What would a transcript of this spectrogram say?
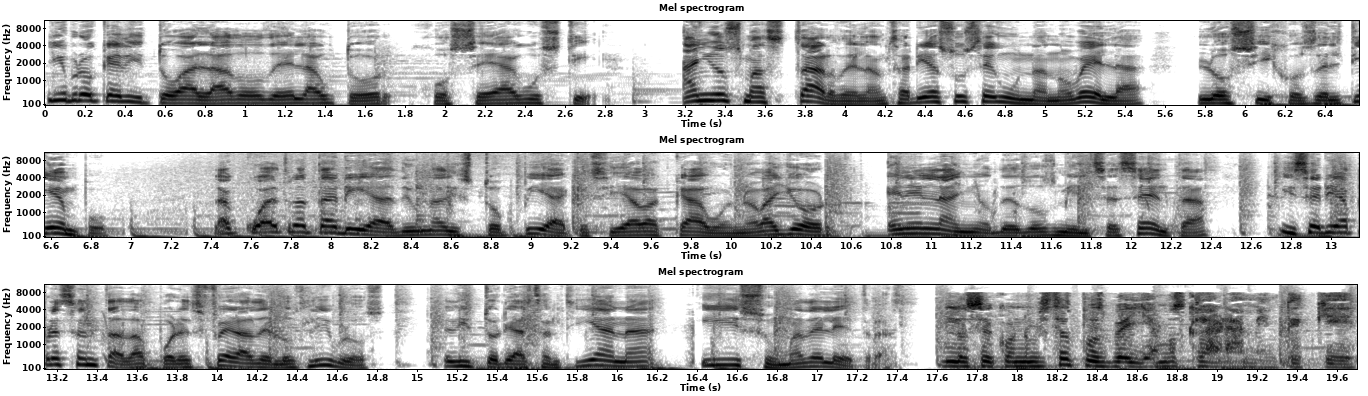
libro que editó al lado del autor José Agustín. Años más tarde lanzaría su segunda novela, Los hijos del tiempo, la cual trataría de una distopía que se lleva a cabo en Nueva York en el año de 2060 y sería presentada por Esfera de los Libros, Editorial Santillana y Suma de Letras. Los economistas pues veíamos claramente que,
